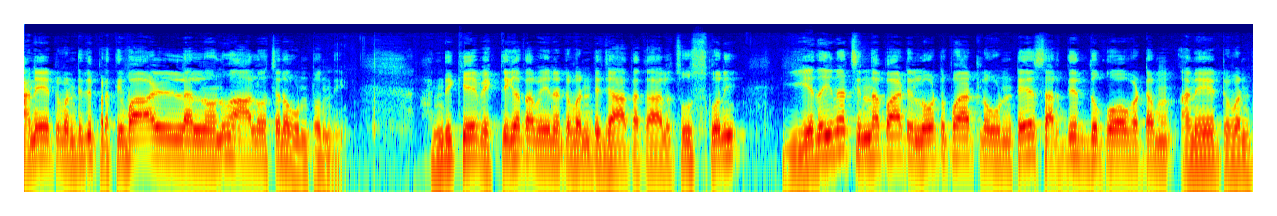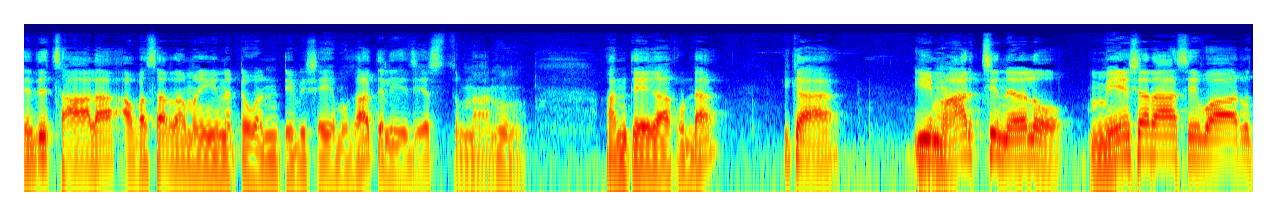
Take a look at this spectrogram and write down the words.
అనేటువంటిది ప్రతి వాళ్ళలోనూ ఆలోచన ఉంటుంది. అందుకే వ్యక్తిగతమైనటువంటి జాతకాలు చూసుకొని ఏదైనా చిన్నపాటి లోటుపాట్లు ఉంటే సర్దిద్దుకోవటం అనేటువంటిది చాలా అవసరమైనటువంటి విషయముగా తెలియజేస్తున్నాను. అంతేకాకుండా ఇక ఈ మార్చి నెలలో మేషరాశి వారు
